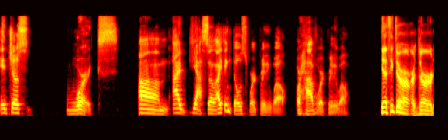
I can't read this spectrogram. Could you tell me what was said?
it just works. Um, I yeah, so I think those work really well or have worked really well. Yeah, I think there are there are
